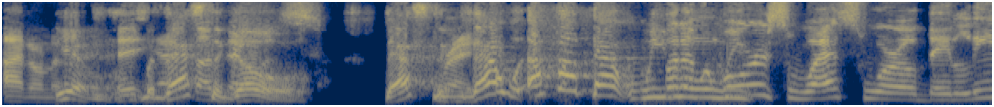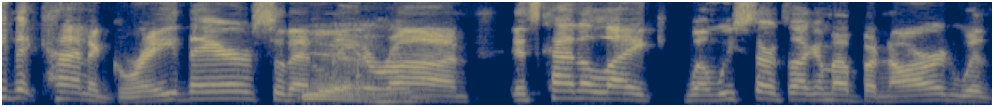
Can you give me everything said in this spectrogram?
I don't know. Yeah, but that's the that goal. was- that's the Right. that. I thought that we. but of when we- course, Westworld they leave it kind of gray there, so that Yeah. later on, it's kind of like when we start talking about Bernard with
